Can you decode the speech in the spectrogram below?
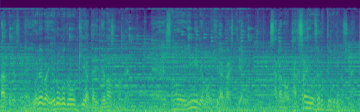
なくですね寄れば寄るほど大きい当たり出ますので、えー、その意味でも開かしてやる魚をたくさん寄せるっていうことですね。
